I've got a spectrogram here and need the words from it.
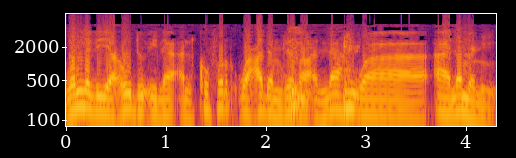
والذي يعود إلى الكفر وعدم رضا الله وآلمني.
